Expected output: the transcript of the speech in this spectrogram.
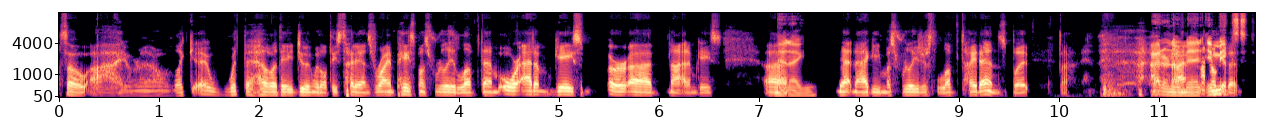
so I don't know. Like, uh, what the hell are they doing with all these tight ends? Ryan Pace must really love them, or Adam Gase, or uh, not Adam Gase. Um, Matt Nagy. Matt Nagy must really just love tight ends. But uh, I don't know, man. it don't get makes it.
